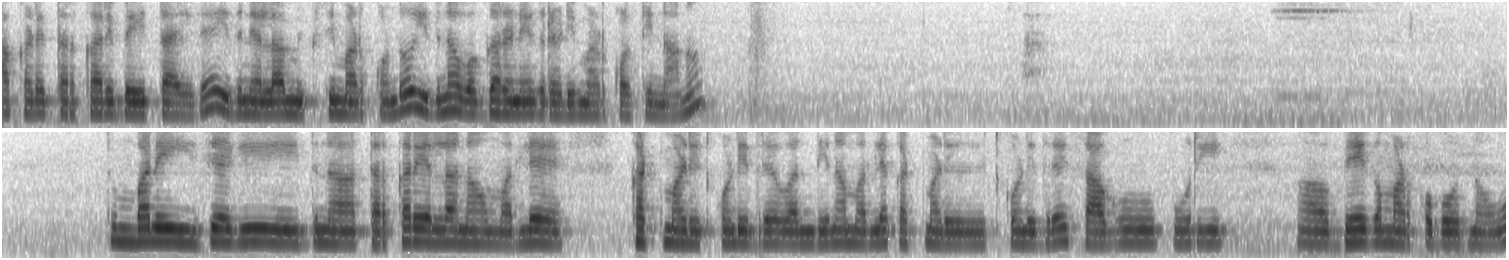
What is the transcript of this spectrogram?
ಆ ಕಡೆ ತರಕಾರಿ ಬೇಯ್ತಾ ಇದೆ. ಇದನ್ನೆಲ್ಲ ಮಿಕ್ಸಿ ಮಾಡಿಕೊಂಡು ಇದನ್ನು ಒಗ್ಗರಣೆಗೆ ರೆಡಿ ಮಾಡ್ಕೊಳ್ತೀನಿ ನಾನು. ತುಂಬಾ ಈಸಿಯಾಗಿ ಇದನ್ನ ತರಕಾರಿ ಎಲ್ಲ ನಾವು ಮೊದಲೇ ಕಟ್ ಮಾಡಿ ಇಟ್ಕೊಂಡಿದ್ರೆ, ಒಂದಿನ ದಿನ ಮೊದಲೇ ಕಟ್ ಮಾಡಿ ಇಟ್ಕೊಂಡಿದ್ರೆ ಸಾಗು, ಪೂರಿ ಬೇಗ ಮಾಡ್ಕೋಬೋದು ನಾವು.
